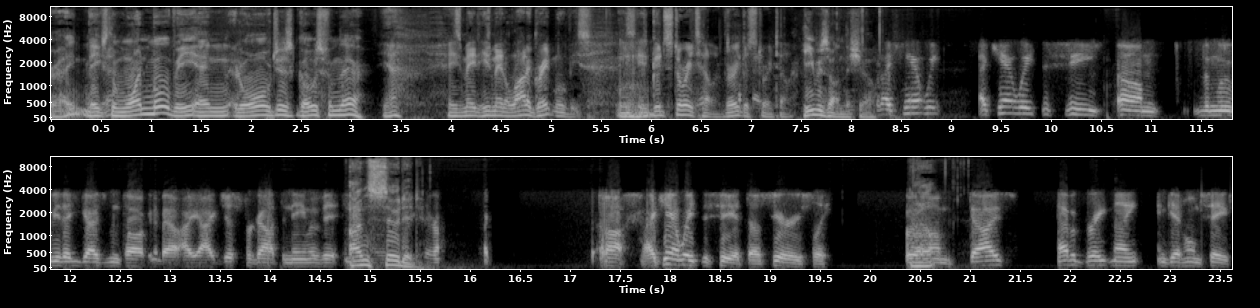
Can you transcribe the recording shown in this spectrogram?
Right. Makes Yeah. the one movie, and it all just goes from there. Yeah. He's made he's made a lot of great movies. He's, he's a good storyteller. Very good storyteller. He was on the show. But I can't wait. I can't wait to see um the movie that you guys have been talking about. I I just forgot the name of it. Unsuited. Uh, I can't wait to see it though. Seriously. But Well- um, guys, have a great night and get home safe.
